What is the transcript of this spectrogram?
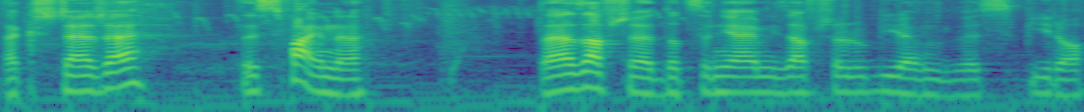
tak szczerze, to jest fajne. To ja zawsze doceniałem i zawsze lubiłem w Spiro.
